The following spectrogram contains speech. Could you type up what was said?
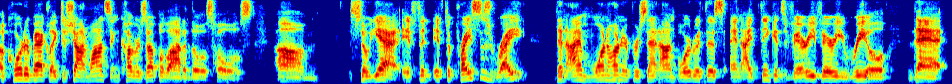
a quarterback like Deshaun Watson covers up a lot of those holes. Um, so yeah, if the if the price is right, then I'm 100% on board with this. And I think it's very, very real that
